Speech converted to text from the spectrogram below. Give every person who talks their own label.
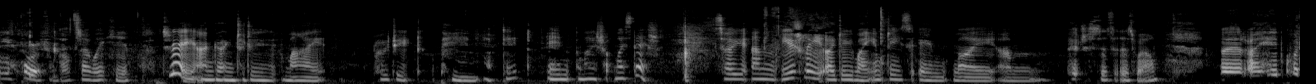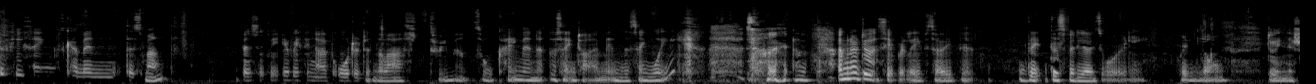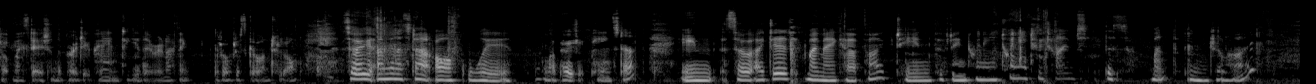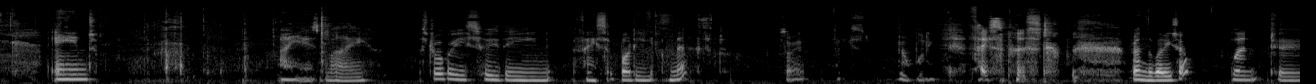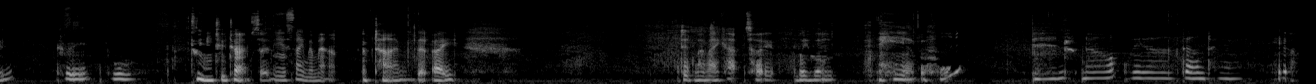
Speaker 1: Hey, Laura from Gold Star Work here. Today I'm going to do my project pan update and my shop my stash. So um, usually I do my empties and my um, purchases as well, but I had quite a few things come in this month. Basically everything I've ordered in the last three months all came in at the same time in the same week. so um, I'm going to do it separately so that the, this video is already pretty long doing the shop my stash and the project pan together and I think it'll just go on too long. So I'm going to start off with my project pan stuff. And so I did my makeup 5, 10, 15, 20, 22 times this month in July. And I used my strawberry soothing face body mist. Sorry face not body face mist from the body shop. One two three four 22 times, so the same amount of time that I did my makeup. So we were here before, and now we are down to here.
